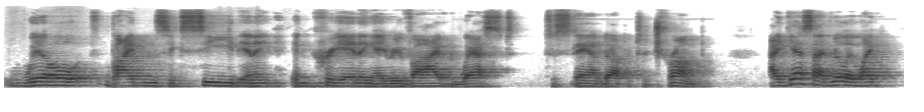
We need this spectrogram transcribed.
will Biden succeed in a, in creating a revived West to stand up to Trump? I guess I'd really like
